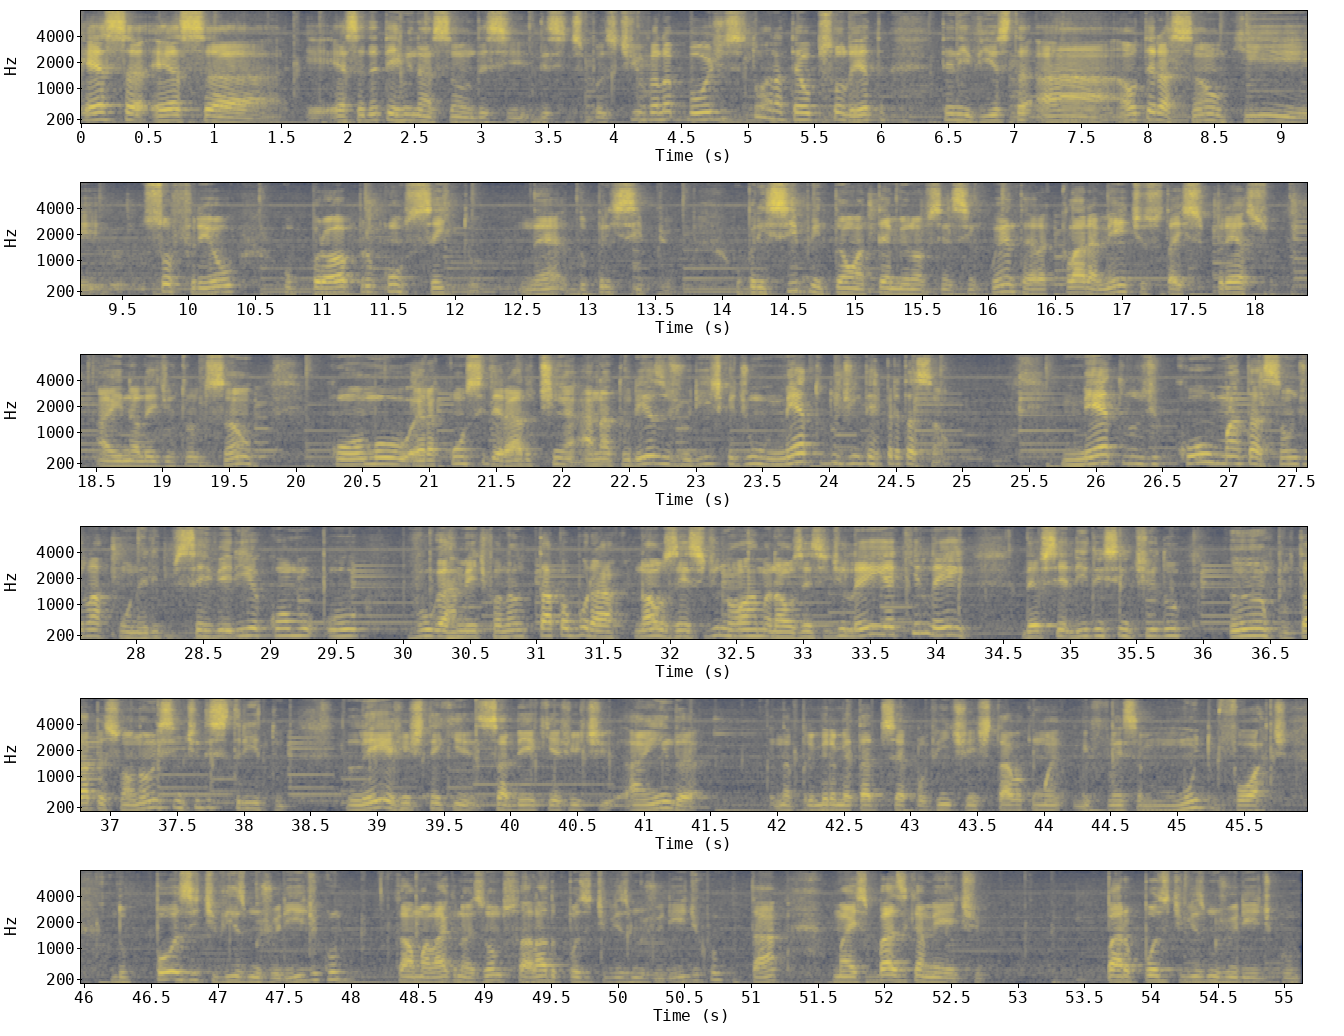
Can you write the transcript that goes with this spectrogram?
essa, essa, essa determinação desse, desse dispositivo, ela hoje se torna até obsoleta, tendo em vista a alteração que sofreu o próprio conceito né, do princípio. O princípio, então, até 1950, era claramente, isso está expresso aí na lei de introdução, como era considerado, tinha a natureza jurídica de um método de interpretação, método de colmatação de lacuna. Ele serviria como o vulgarmente falando, tapa-buraco, na ausência de norma, na ausência de lei, e aqui lei deve ser lido em sentido amplo, tá, pessoal? Não em sentido estrito. Lei, a gente tem que saber que a gente ainda, na primeira metade do século XX, a gente estava com uma influência muito forte do positivismo jurídico. Calma lá que nós vamos falar do positivismo jurídico, tá? Mas basicamente, para o positivismo jurídico,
